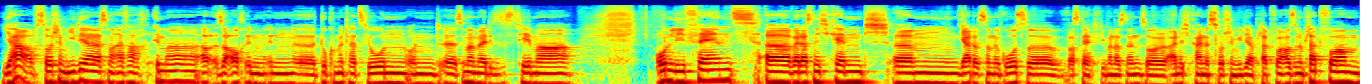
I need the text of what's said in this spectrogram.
ja, auf Social Media, dass man einfach immer, also auch in, in äh, Dokumentationen und äh, es ist immer mehr dieses Thema OnlyFans, äh, wer das nicht kennt, ähm, ja, das ist so eine große, was gar nicht, wie man das nennen soll, eigentlich keine Social Media Plattform, also eine Plattform,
